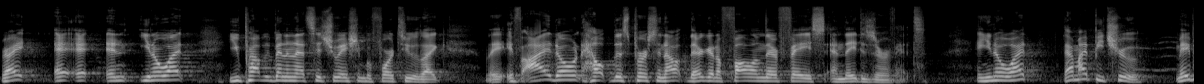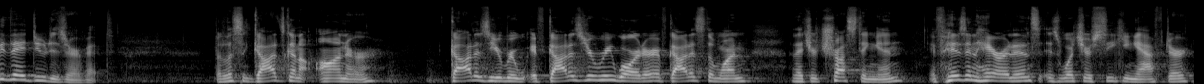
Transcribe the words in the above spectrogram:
right? And, and you know what? You've probably been in that situation before too. Like, if I don't help this person out, they're going to fall on their face and they deserve it. And you know what? That might be true. Maybe they do deserve it. But listen, God's going to honor. God is your if God is your rewarder, if God is the one that you're trusting in, if his inheritance is what you're seeking after,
